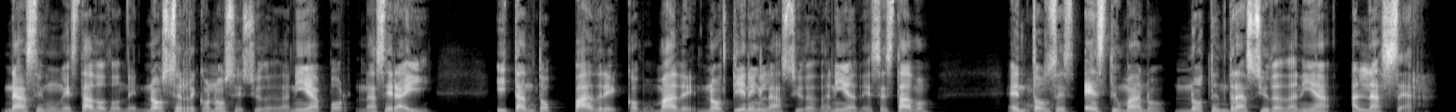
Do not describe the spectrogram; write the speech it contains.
nace en un estado donde no se reconoce ciudadanía por nacer ahí, y tanto padre como madre no tienen la ciudadanía de ese Estado, entonces este humano no tendrá ciudadanía al nacer.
